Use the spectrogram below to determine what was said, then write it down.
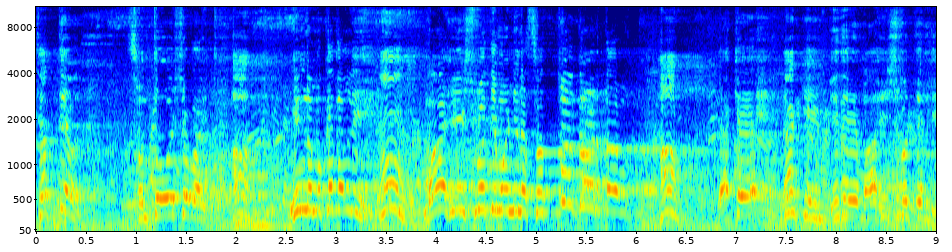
ಸತ್ಯವದು ಸಂತೋಷವಾಯಿತು. ನಿನ್ನ ಮುಖದಲ್ಲಿ ಮಾಹೇಶ್ವತಿ ಮಣ್ಣಿನ ಸತ್ವ ಕಾಣ್ತಾ ಹಾ. ಯಾಕೆ? ಯಾಕೆ? ಇದೇ ಮಾಹೇಶ್ವತಿಯಲ್ಲಿ.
